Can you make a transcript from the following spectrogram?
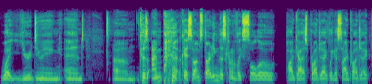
what you're doing and because um, I'm okay. So I'm starting this kind of like solo podcast project, like a side project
